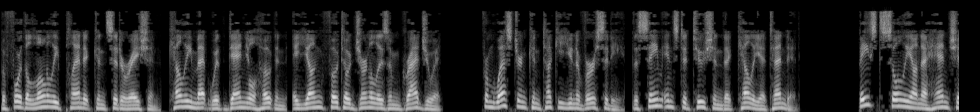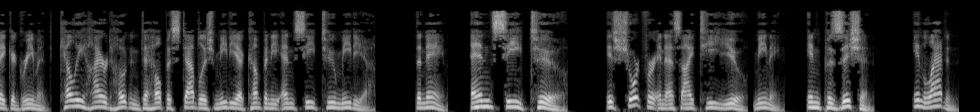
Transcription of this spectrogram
before the Lonely Planet consideration, Kelly met with Daniel Houghton, a young photojournalism graduate—from Western Kentucky University, the same institution that Kelly attended. Based solely on a handshake agreement, Kelly hired Houghton to help establish media company NC2 Media. The name, NC2, is short for in situ, meaning, in position, in Latin,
